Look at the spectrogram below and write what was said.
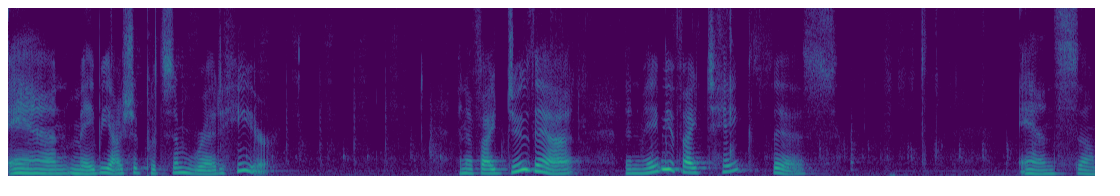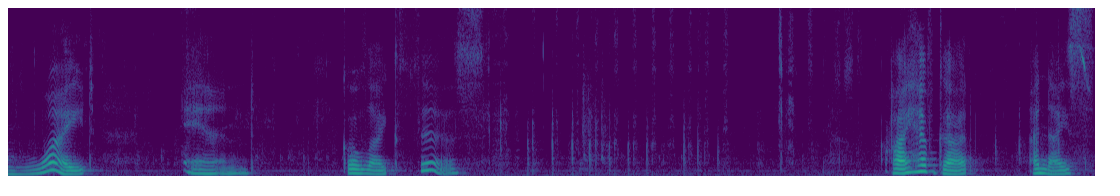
And maybe I should put some red here. And if I do that, then maybe if I take this and some white and go like this, I have got a nice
